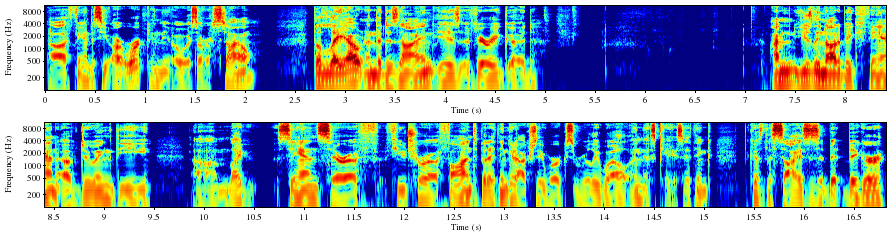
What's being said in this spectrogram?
uh, fantasy artwork in the OSR style. The layout and the design is very good. I'm usually not a big fan of doing the um, like sans serif Futura font, but I think it actually works really well in this case. I think because the size is a bit bigger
